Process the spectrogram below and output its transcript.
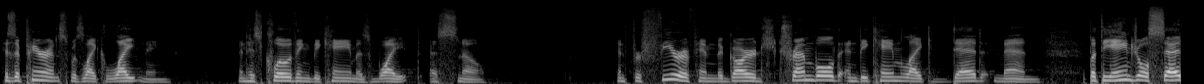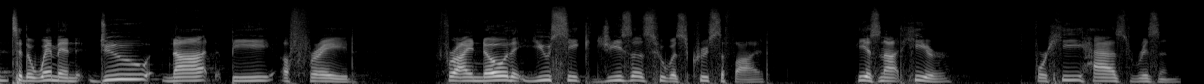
His appearance was like lightning, and his clothing became as white as snow. and for fear of him, the guards trembled and became like dead men. But the angel said to the women, Do not be afraid, for I know that you seek Jesus who was crucified. He is not here, for he has risen.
